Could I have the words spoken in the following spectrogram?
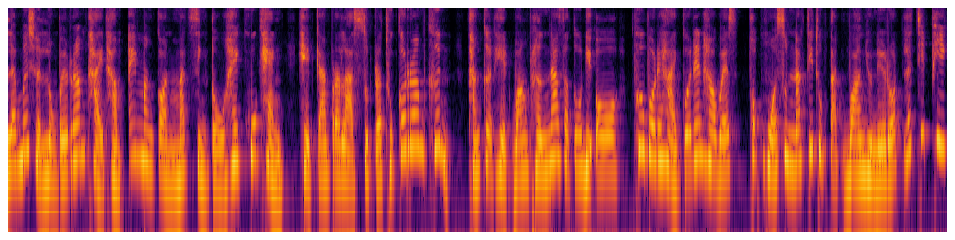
และเมื่อเฉินหลงไปเริ่มถ่ายทำไอ้มังกรมัดสิงโตให้คู่แข่ง เหตุการณ์ประหลาดสุดระทึกก็เริ่มขึ้น ทั้งเกิดเหตุวางเพลิงหน้าสตูดิโอ ผู้บริหาร Golden Harvest พบหัวสุนัขที่ถูกตัดวางอยู่ในรถ และที่พีค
